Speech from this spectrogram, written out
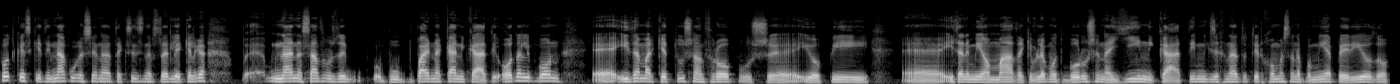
podcast και την άκουγα σε ένα ταξίδι στην Αυστραλία και έλεγα να είναι ένας άνθρωπος που πάει να κάνει κάτι. Όταν λοιπόν ε, είδαμε αρκετούς ανθρώπους ε, οι οποίοι ε, ήταν μια ομάδα και βλέπουμε ότι μπορούσε να γίνει κάτι. Μην ξεχνάτε ότι ερχόμασταν από μια περίοδο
